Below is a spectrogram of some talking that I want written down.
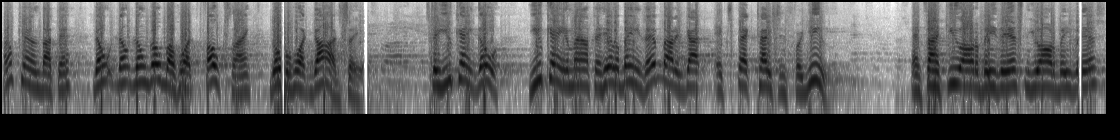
I don't care about that. Don't, don't, don't go by what folks think. Go by what God says. See, you can't go, you can't amount to hill of beans. Everybody's got expectations for you. And think you ought to be this and you ought to be this.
